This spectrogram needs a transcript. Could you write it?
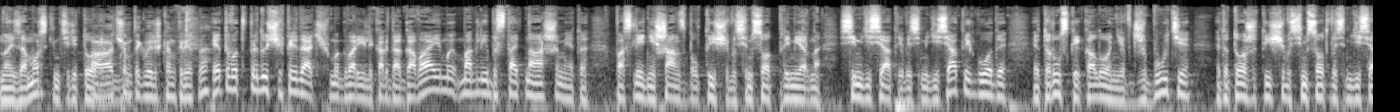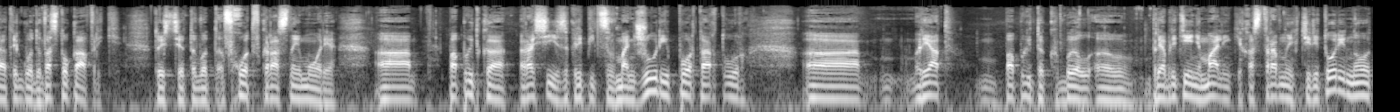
но и заморским территориям. А о чем ты говоришь конкретно? Это вот в предыдущих передачах мы говорили, когда Гавайи мы могли бы стать нашими. Это последний шанс был 1800 примерно 70-е, 80-е годы. Это русская колония в Джибути. Это тоже 1880-е годы. Восток Африки. То есть это вот вход в Красное море. Попытка России закрепить закрепиться в Маньчжурии, Порт-Артур. А, ряд попыток был э, приобретение маленьких островных территорий, но,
